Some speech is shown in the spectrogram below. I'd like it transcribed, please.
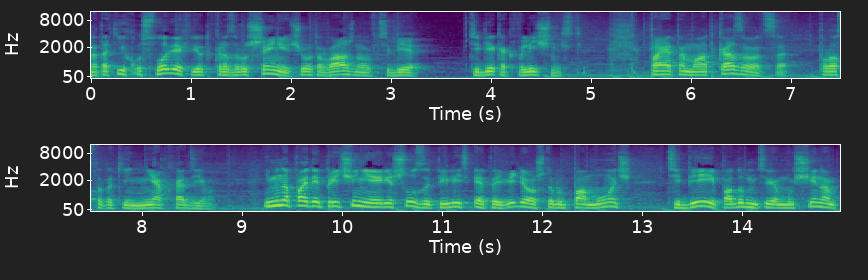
на таких условиях ведет к разрушению чего-то важного в тебе, в тебе как в личности. Поэтому отказываться просто-таки необходимо. Именно по этой причине я решил запилить это видео, чтобы помочь тебе и подобным тебе мужчинам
